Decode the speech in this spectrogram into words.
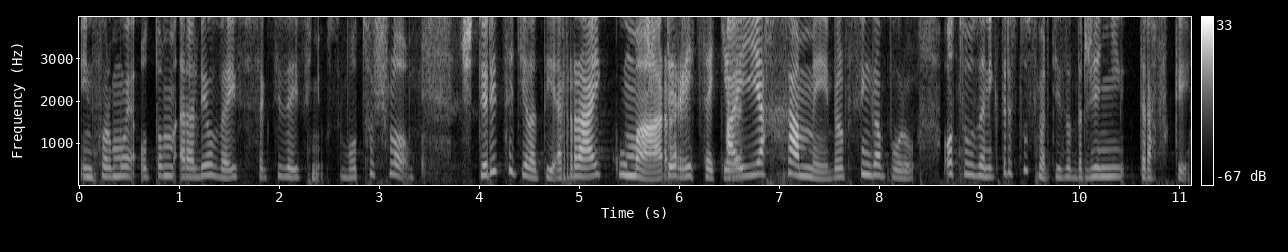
Informuje o tom Radio Wave v sekci Wave News. O co šlo? 40-letý Rai Kumar 40 let. Ayachami byl v Singapuru odsouzený k trestu smrti za držení travky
